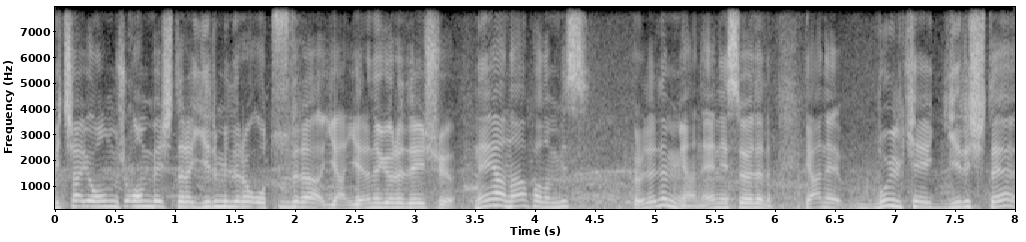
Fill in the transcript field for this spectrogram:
Bir çay olmuş 15 lira, 20 lira, 30 lira. Yani yerine göre değişiyor. Ne ya ne yapalım biz? Ölelim yani en iyisi ölelim. Yani bu ülkeye girişte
